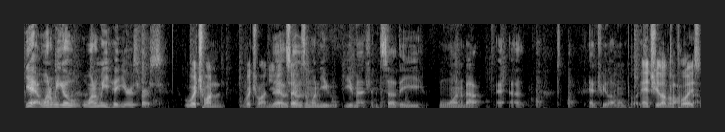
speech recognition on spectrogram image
Yeah, why don't we go why don't we hit yours first? Which one? Which one? You That, didn't was- say. that was the one you you mentioned. So the one about uh, entry level employees. entry level employees.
